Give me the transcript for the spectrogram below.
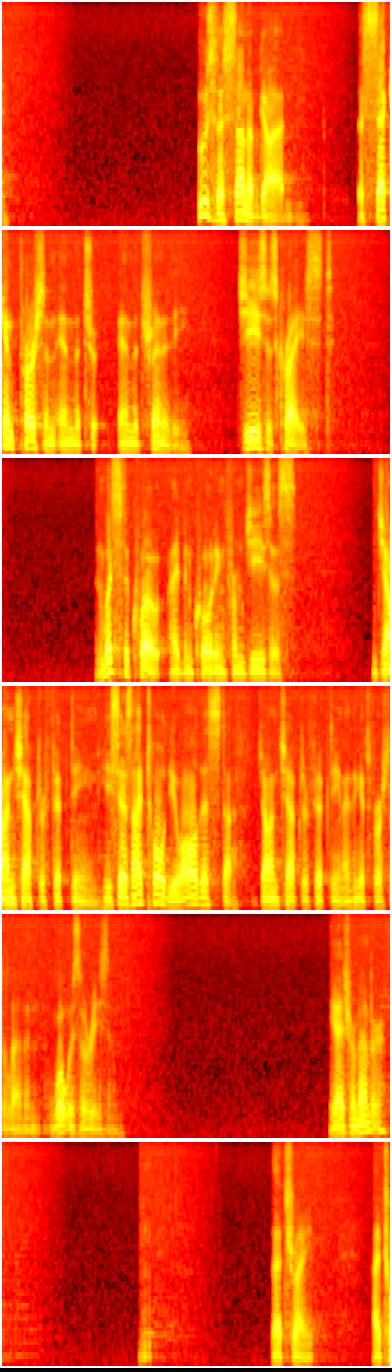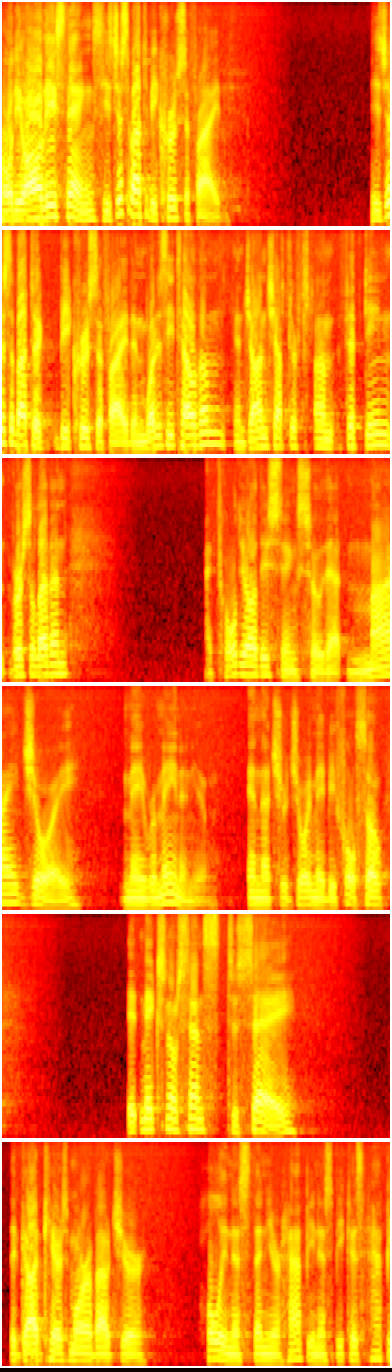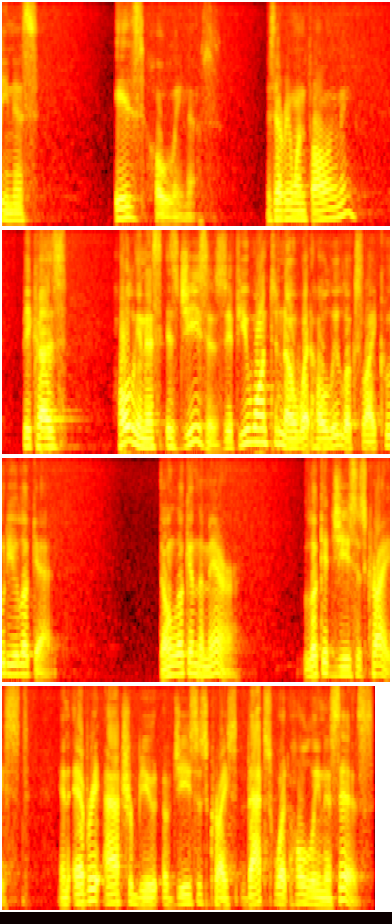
Who's the Son of God? The second person in the, tr- in the Trinity. Jesus Christ. And what's the quote I've been quoting from Jesus? John chapter 15. He says, I've told you all this stuff. John chapter 15, I think it's verse 11. What was the reason? You guys remember? That's right. I've told you all these things. He's just about to be crucified. He's just about to be crucified. And what does he tell them in John chapter um, 15, verse 11? I've told you all these things so that my joy may remain in you and that your joy may be full. So it makes no sense to say that God cares more about your holiness than your happiness because happiness is holiness. Is everyone following me? Because holiness is Jesus. If you want to know what holy looks like, who do you look at? Don't look in the mirror. Look at Jesus Christ. And every attribute of Jesus Christ, that's what holiness is.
